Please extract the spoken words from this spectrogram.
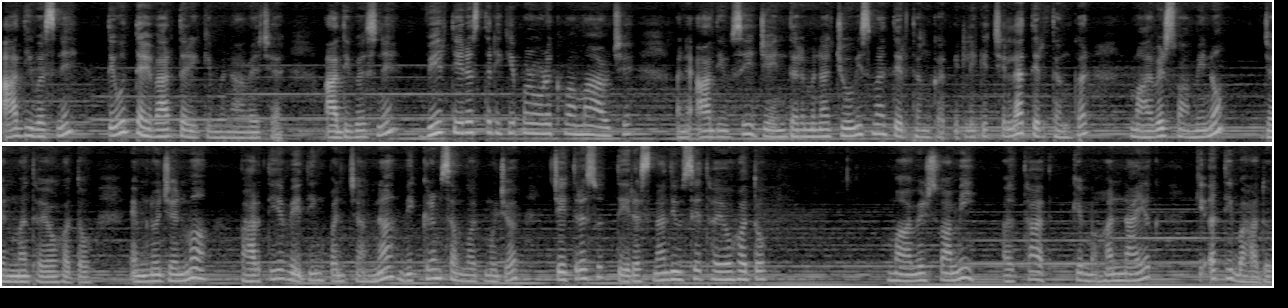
આ દિવસને તેઓ તહેવાર તરીકે મનાવે છે. આ દિવસને વીર તેરસ તરીકે પણ ઓળખવામાં આવે છે. અને આ દિવસે જૈન ધર્મના ચોવીસમાં તીર્થંકર એટલે કે છેલ્લા તીર્થંકર મહાવીર સ્વામીનો જન્મ થયો હતો. એમનો જન્મ ભારતીય વેદિંગ પંચાંગના વિક્રમ સંવત મુજબ ચૈત્ર સુદ તેરસના દિવસે થયો હતો. મહાવીર સ્વામી અર્થાત કે મહાન નાયક કે અતિ બહાદુર.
